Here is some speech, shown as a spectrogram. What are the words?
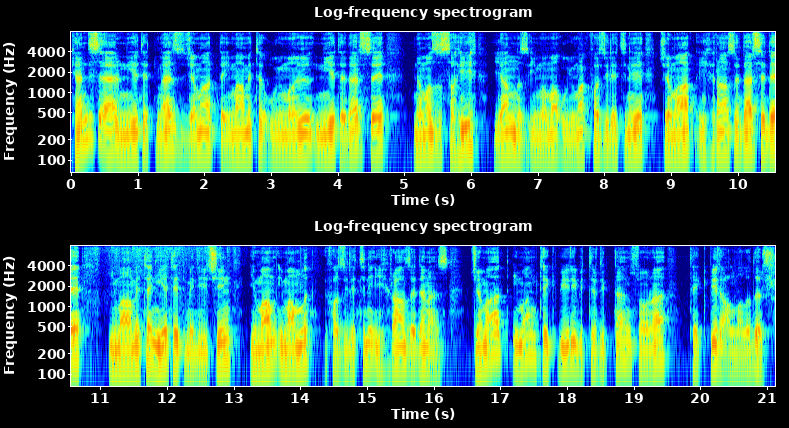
Kendisi eğer niyet etmez, cemaat de imamete uymayı niyet ederse namazı sahih, yalnız imama uymak faziletini cemaat ihraz ederse de imamete niyet etmediği için imam imamlık faziletini ihraz edemez. Cemaat imam tekbiri bitirdikten sonra tekbir almalıdır.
